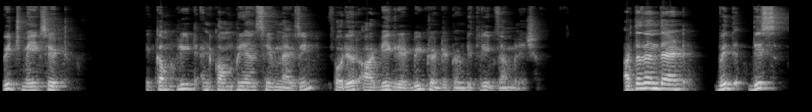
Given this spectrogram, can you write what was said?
which makes it a complete and comprehensive magazine for your RBI Grade B 2023 examination. Other than that, with this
